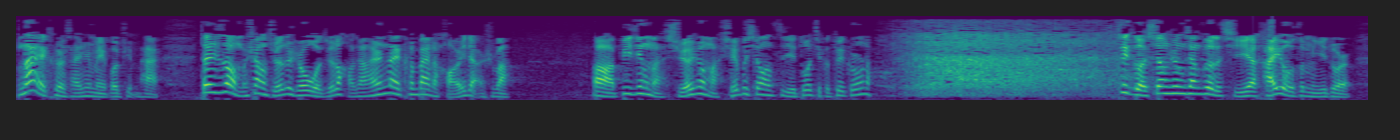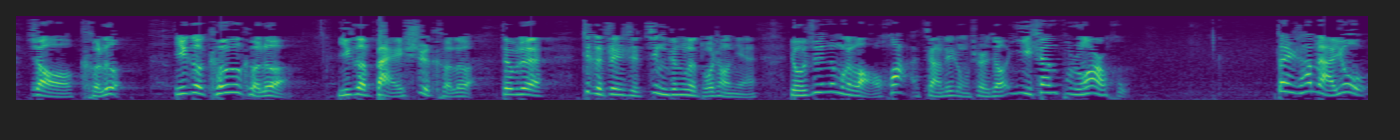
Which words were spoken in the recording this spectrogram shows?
耐克才是美国品牌。但是在我们上学的时候，我觉得好像还是耐克卖的好一点，是吧？啊，毕竟嘛，学生嘛，谁不希望自己多几个对勾呢？这个相生相克的企业还有这么一对儿，叫可乐，一个可口可乐，一个百事可乐，对不对？这个真是竞争了多少年？有句那么个老话讲这种事儿，叫一山不容二虎。但是他们俩又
